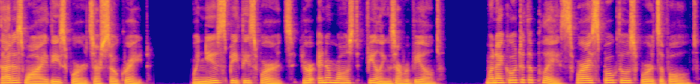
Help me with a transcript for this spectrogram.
That is why these words are so great. When you speak these words, your innermost feelings are revealed. When I go to the place where I spoke those words of old,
